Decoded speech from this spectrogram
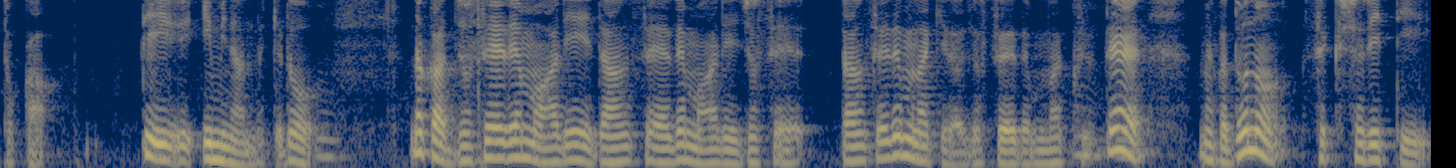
とかっていう意味なんだけど、うん。だから女性でもあり男性でもあり女性男性でもなければ女性でもなくて、なんかどのセクシャリティっ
